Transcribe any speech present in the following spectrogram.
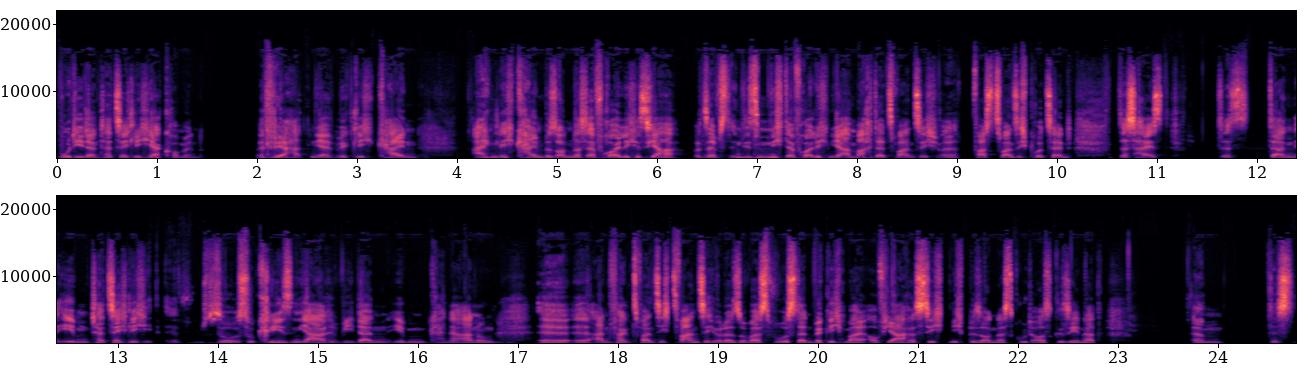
wo die dann tatsächlich herkommen. Wir hatten ja wirklich kein, eigentlich kein besonders erfreuliches Jahr. Und selbst in diesem nicht erfreulichen Jahr macht er 20, äh, fast 20 Prozent. Das heißt, das, dann eben tatsächlich äh, so, so Krisenjahre wie dann eben, keine Ahnung, äh, äh Anfang 2020 oder sowas, wo es dann wirklich mal auf Jahressicht nicht besonders gut ausgesehen hat. Ähm, das,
